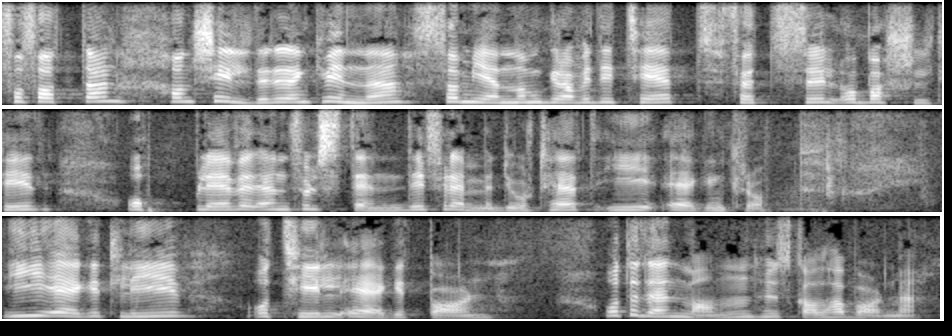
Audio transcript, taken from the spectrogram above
Forfatteren han skildrer en kvinne som gjennom graviditet, fødsel og barseltid opplever en fullstendig fremmedgjorthet i egen kropp. I eget liv og til eget barn. Og til den mannen hun skal ha barn med.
